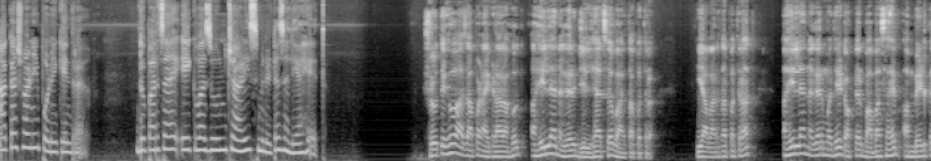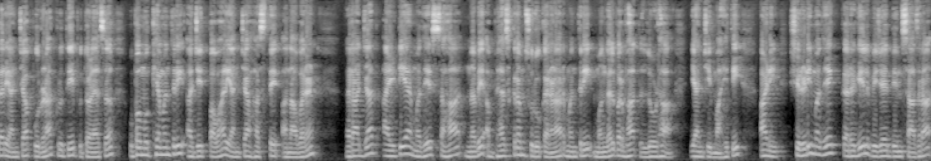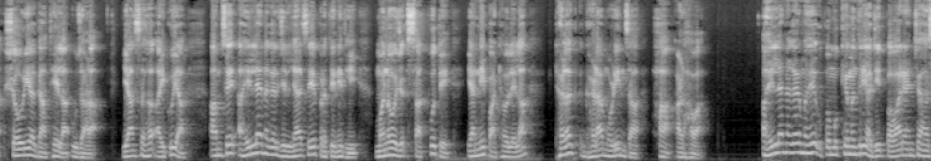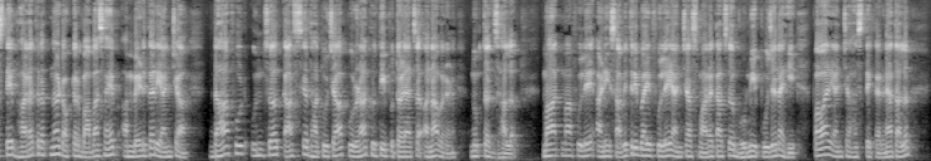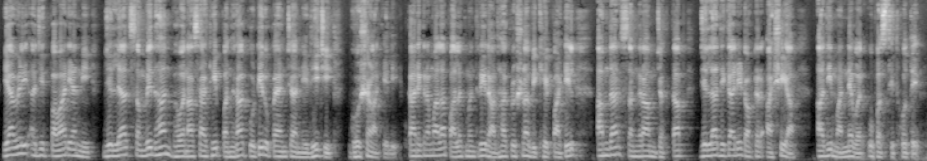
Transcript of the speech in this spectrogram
आकाशवाणी पुणे केंद्र. दुपारचा एक वाजून चाळीस मिनिटं झाली आहेत. श्रोते हो आज आपण ऐकणार आहोत अहिल्यानगर जिल्ह्याचं वार्तापत्र. या वार्तापत्रात अहिल्यानगरमध्ये डॉक्टर बाबासाहेब आंबेडकर यांच्या पूर्णाकृती पुतळ्याचं उपमुख्यमंत्री अजित पवार यांच्या हस्ते अनावरण. राज्यात आयटीआयमध्ये सहा नवे अभ्यासक्रम सुरू करणार मंत्री मंगलप्रभात लोढा यांची माहिती आणि शिर्डीमध्ये करगिल विजय दिन साजरा शौर्य गाथेला उजाळा. यासह ऐकूया आमचे अहिल्यानगर जिल्ह्याचे प्रतिनिधी मनोज सातपुते यांनी पाठवलेला ठळक घडामोडींचा हा आढावा. अहिल्यानगरमध्ये उपमुख्यमंत्री अजित पवार यांच्या हस्ते भारतरत्न डॉक्टर बाबासाहेब आंबेडकर यांच्या दहा फूट उंच कास्य धातूच्या पूर्णाकृती पुतळ्याचं अनावरण नुकतंच झालं. महात्मा फुले आणि सावित्रीबाई फुले यांच्या स्मारकाचं भूमिपूजनही पवार यांच्या हस्ते करण्यात आलं. यावेळी अजित पवार यांनी जिल्ह्यात संविधान भवनासाठी पंधरा कोटी रुपयांच्या निधीची घोषणा केली. कार्यक्रमाला पालकमंत्री राधाकृष्ण विखे पाटील आमदार संग्राम जगताप जिल्हाधिकारी डॉक्टर आशिया आदी मान्यवर उपस्थित होते.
